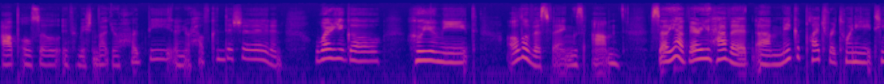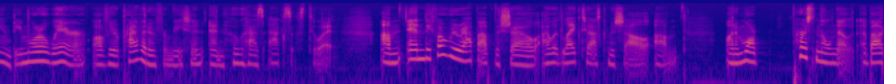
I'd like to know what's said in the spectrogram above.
up also information about your heartbeat and your health condition and where you go, who you meet, all of these things. Um, so, yeah, there you have it. Um, make a pledge for 2018. Be more aware of your private information and who has access to it. Um, and before we wrap up the show, I would like to ask Michelle um, on a more personal note about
